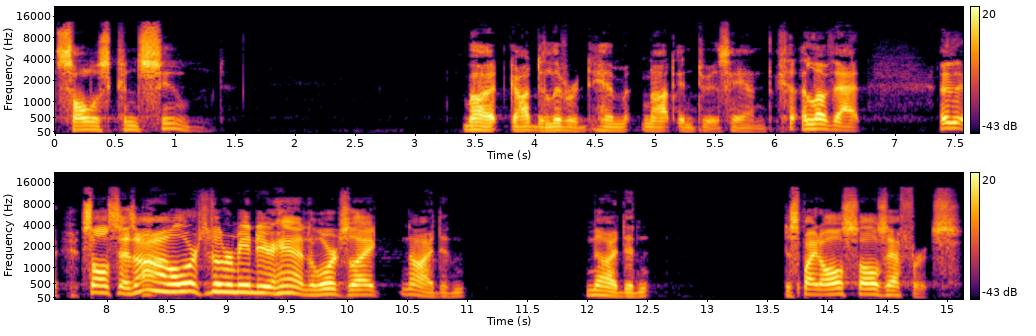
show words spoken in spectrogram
Saul is consumed. But God delivered him not into his hand. I love that. Saul says, Oh, the Lord's delivered me into your hand. The Lord's like, No, I didn't. No, I didn't. Despite all Saul's efforts,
